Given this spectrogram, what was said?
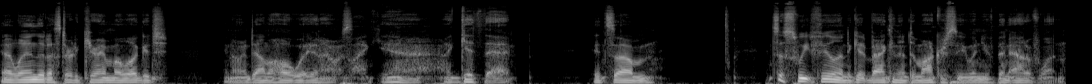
I landed. I started carrying my luggage, you know, and down the hallway, and I was like, "Yeah, I get that." It's um, it's a sweet feeling to get back in a democracy when you've been out of one.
